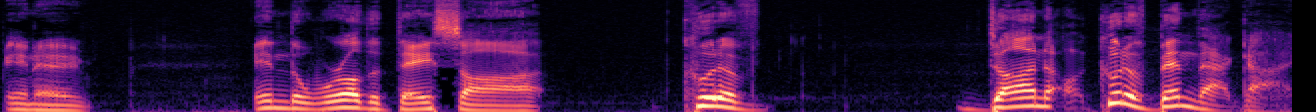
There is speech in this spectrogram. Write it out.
in a in the world that they saw, could have done, could have been that guy,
